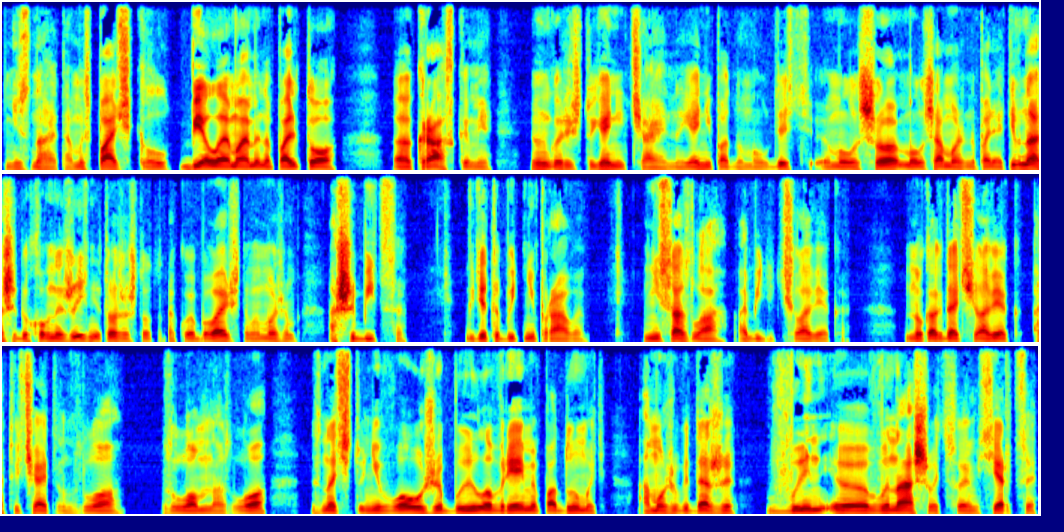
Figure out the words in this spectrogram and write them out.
не знаю, там испачкал белое мамино пальто э, красками, и он говорит, что я нечаянно, я не подумал. Здесь малыша, малыша можно понять. И в нашей духовной жизни тоже что-то такое бывает, что мы можем ошибиться, где-то быть неправы. Не со зла обидеть человека. Но когда человек отвечает зло злом на зло, значит, у него уже было время подумать, а может быть даже вы, э, вынашивать в своем сердце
